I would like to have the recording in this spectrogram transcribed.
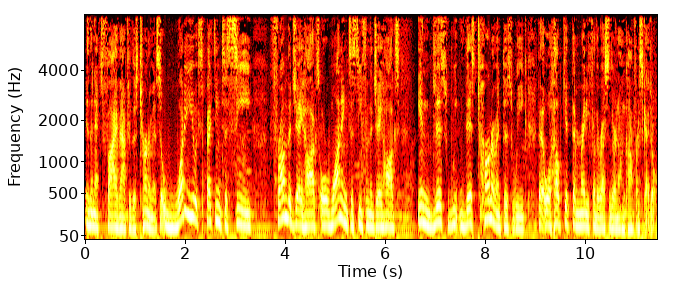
in the next five after this tournament. So what are you expecting to see from the Jayhawks or wanting to see from the Jayhawks in this week, this tournament this week that will help get them ready for the rest of their non-conference schedule?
